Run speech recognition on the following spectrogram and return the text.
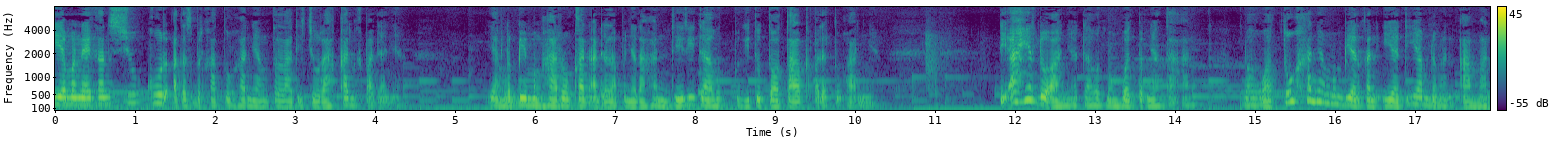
Ia menaikkan syukur atas berkat Tuhan yang telah dicurahkan kepadanya. Yang lebih mengharukan adalah penyerahan diri Daud begitu total kepada Tuhannya. Di akhir doanya Daud membuat pernyataan bahwa Tuhan yang membiarkan ia diam dengan aman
